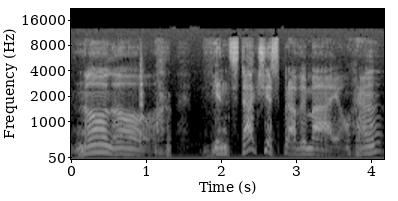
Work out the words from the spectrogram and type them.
No, no. Więc tak się sprawy mają, he?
